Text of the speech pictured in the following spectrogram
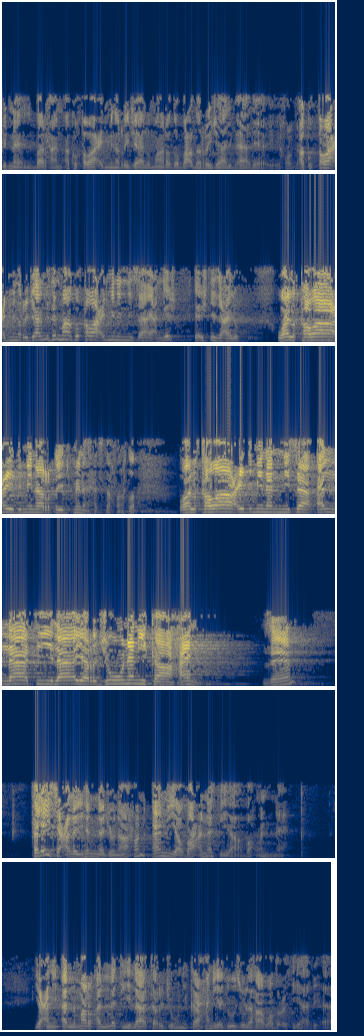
قلنا البارحة أن أكو قواعد من الرجال وما رضوا بعض الرجال بهذا أكو قواعد من الرجال مثل ما أكو قواعد من النساء. يعني ليش ليش تزعلوا؟ والقواعد من الرجال من استغفر الله. والقواعد من النساء اللاتي لا يرجون نكاحا. زين؟ فليس عليهن جناح أن يضعن ثيابهن. يعني المرأة التي لا ترجو نكاحا يجوز لها وضع ثيابها.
